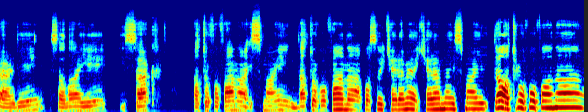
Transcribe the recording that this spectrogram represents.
verdi. Salahi, İshak, Datro Fofana, İsmail, Datro Fofana, pası Kerem'e, Kerem'den İsmail, Datro Fofana.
